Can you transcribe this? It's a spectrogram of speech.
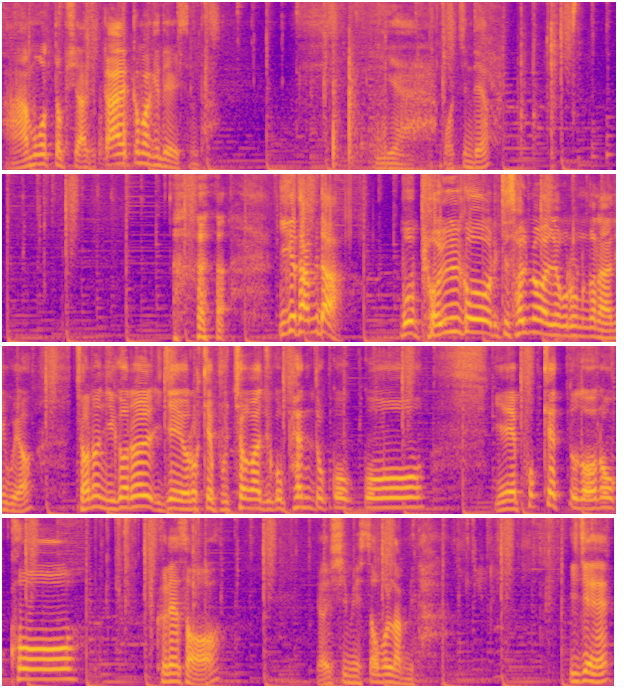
아무것도 없이 아주 깔끔하게 되어 있습니다. 이야 멋진데요? 이게 답니다. 뭐 별거 이렇게 설명하려고 그러는 건 아니고요. 저는 이거를 이제 이렇게 붙여가지고 펜도 꽂고 얘 포켓도 넣어놓고 그래서 열심히 써볼랍니다. 이제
